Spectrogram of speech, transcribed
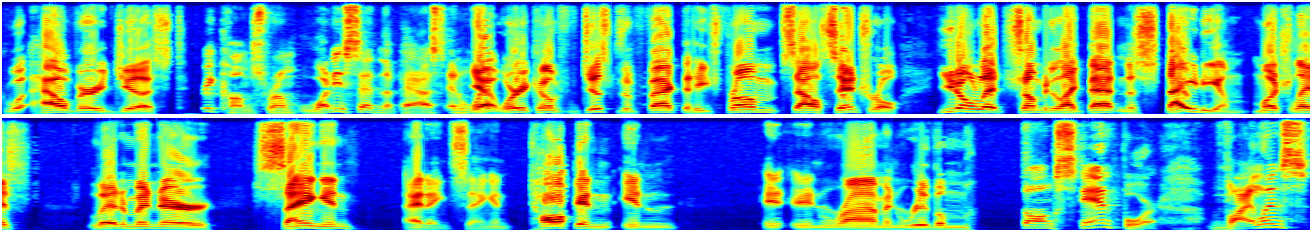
What, how very just. Where he comes from, what he said in the past, and yeah, where he comes from. Just the fact that he's from South Central. You don't let somebody like that in the stadium, much less let him in there singing. That ain't singing. Talking in in, in rhyme and rhythm. Songs stand for violence,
